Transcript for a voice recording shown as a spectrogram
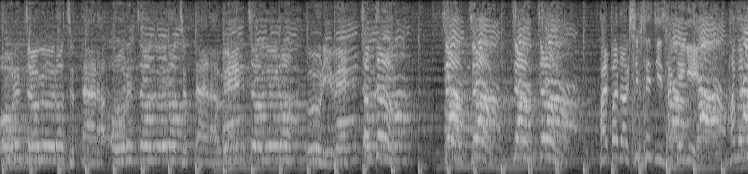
오른쪽으로 쭉 따라 오른쪽으로 쭉 따라 왼쪽으로 우리 왼. 점점. 점점 점점 발바닥 10cm 이상 떼기. 한 번더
